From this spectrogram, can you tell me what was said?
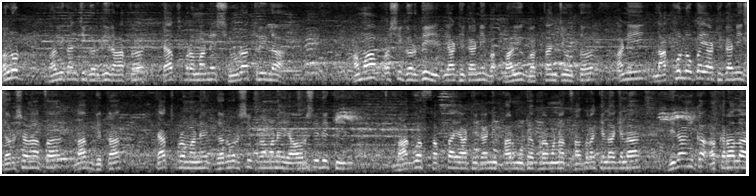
अलोट भाविकांची गर्दी राहतं. त्याचप्रमाणे शिवरात्रीला अमाप अशी गर्दी या ठिकाणी भाविक भक्तांची होतं आणि लाखो लोक या ठिकाणी दर्शनाचा लाभ घेतात. त्याचप्रमाणे दरवर्षीप्रमाणे यावर्षी देखील भागवत सप्ताह या ठिकाणी फार मोठ्या प्रमाणात साजरा केला गेला. दिनांक अकराला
